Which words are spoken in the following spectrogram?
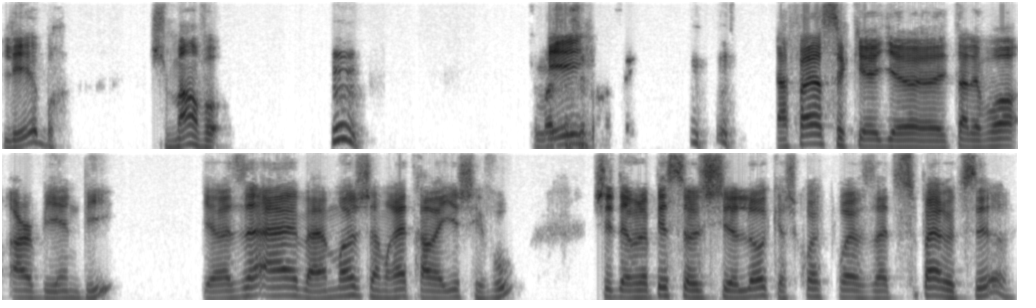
libre, je m'en vais. Hmm. Comment Et- ça s'est passé? L'affaire, c'est qu'il est allé voir Airbnb. Il a dit, hey, ben, moi, j'aimerais travailler chez vous. J'ai développé ce logiciel-là que je crois qu'il pourrait vous être super utile.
